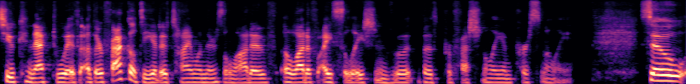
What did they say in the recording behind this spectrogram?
to connect with other faculty at a time when there's a lot of a lot of isolation, both professionally and personally. So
